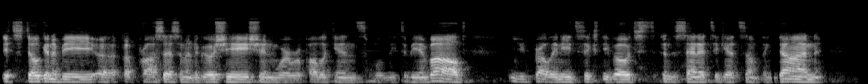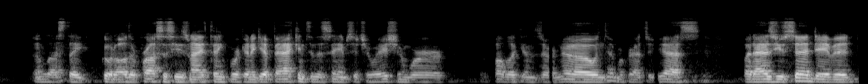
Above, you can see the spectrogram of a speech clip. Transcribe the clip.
it's still going to be a, a, process and a negotiation where Republicans will need to be involved. You'd probably need 60 votes in the Senate to get something done, unless they go to other processes. And I think we're going to get back into the same situation where Republicans are no and Democrats are yes. But as you said, David,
